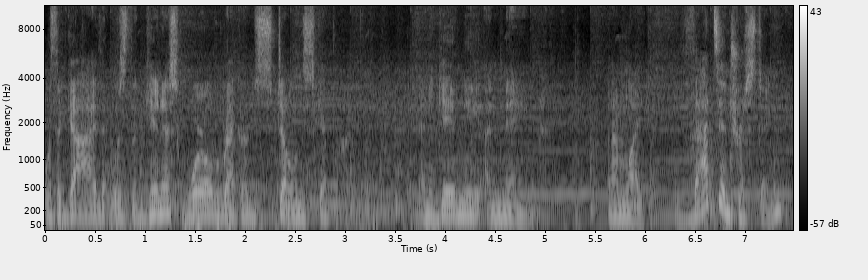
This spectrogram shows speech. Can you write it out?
was a guy that was the Guinness World Record stone skipper. And he gave me a name. And I'm like, that's interesting.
